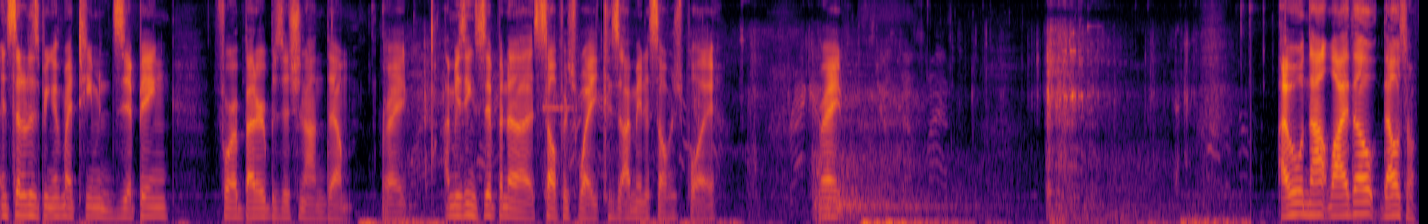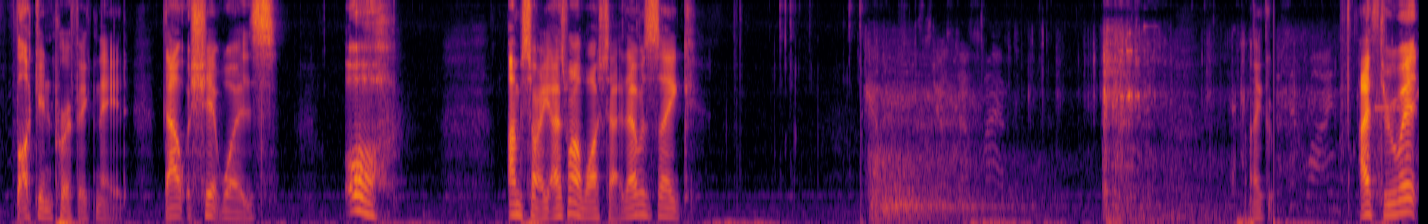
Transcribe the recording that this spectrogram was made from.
instead of just being with my team and zipping for a better position on them, right? I'm using zip in a selfish way because I made a selfish play, right? I will not lie though, that was a fucking perfect nade. That shit was, oh. I'm sorry, I just want to watch that. That was like. Like, I threw it.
